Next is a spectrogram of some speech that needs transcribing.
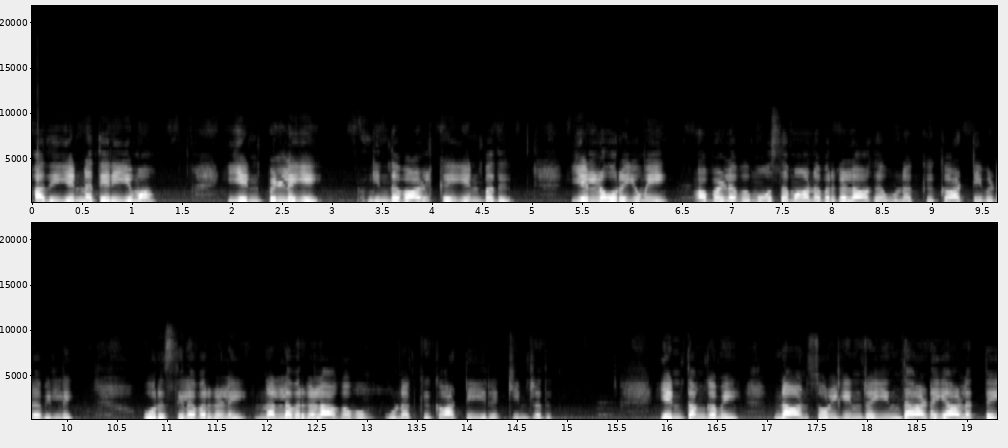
அது என்ன தெரியுமா? என் பிள்ளையே இந்த வாழ்க்கை என்பது எல்லோரையுமே அவ்வளவு மோசமானவர்களாக உனக்கு காட்டிவிடவில்லை. ஒரு சிலவர்களை நல்லவர்களாகவும் உனக்கு காட்டியிருக்கின்றது. என் தங்கமே நான் சொல்கின்ற இந்த அடையாளத்தை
